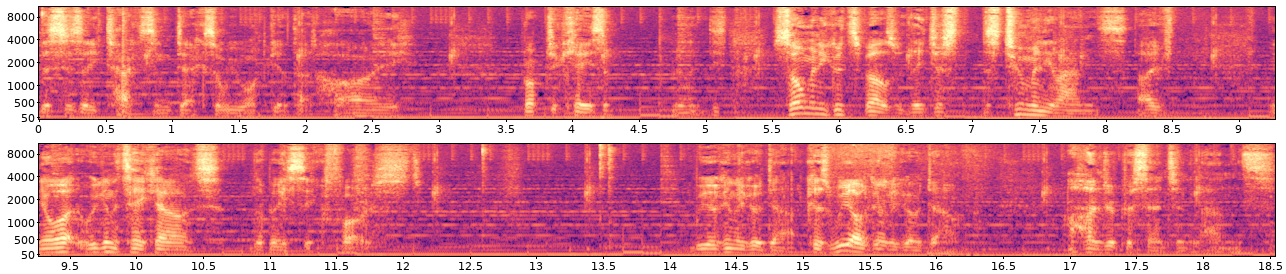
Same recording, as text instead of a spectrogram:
this is a taxing deck, so we won't get that high. Abrupt case, so many good spells, but they just there's too many lands. I've, you know what? We're gonna take out the basic forest. We are gonna go down because we are gonna go down, hundred percent in lands.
